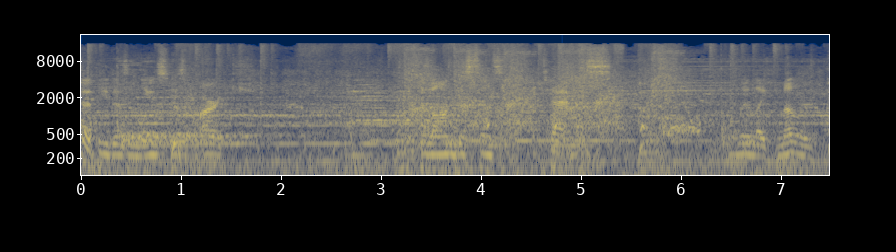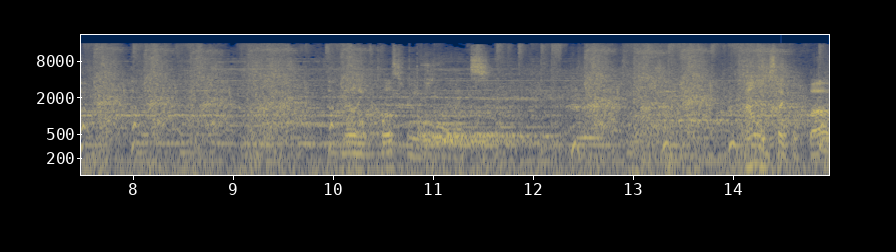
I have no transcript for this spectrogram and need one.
That he doesn't use his arc long distance attacks. Only like melee. Really close range attacks. Kinda looks like a bow.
